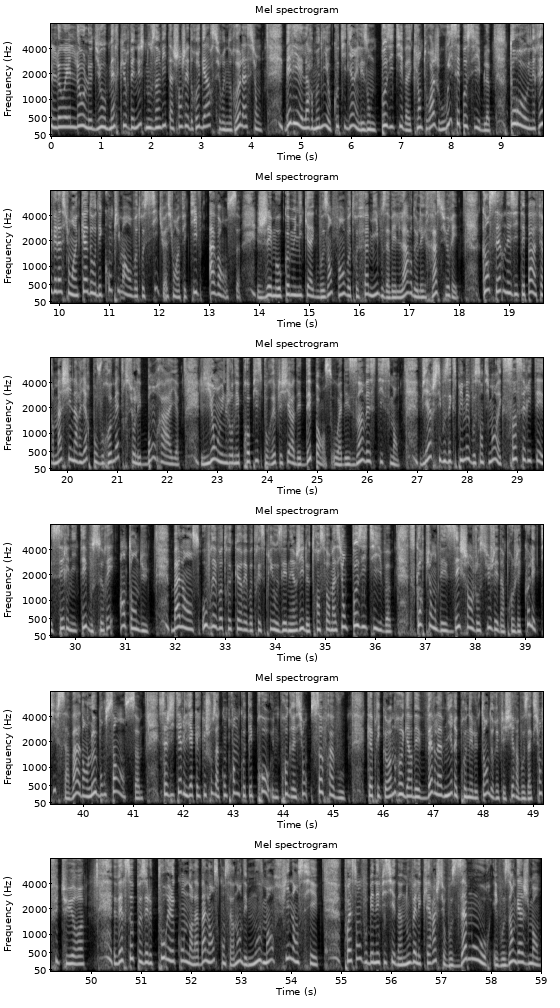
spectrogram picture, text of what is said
Hello, hello, le duo Mercure-Vénus nous invite à changer de regard sur une relation. Bélier, l'harmonie au quotidien et les ondes positives avec l'entourage, oui c'est possible. Taureau, une révélation, un cadeau, des compliments, votre situation affective avance. Gémeaux, communiquez avec vos enfants, votre famille, vous avez l'art de les rassurer. Cancer, n'hésitez pas à faire machine arrière pour vous remettre sur les bons rails. Lion, une journée propice pour réfléchir à des dépenses ou à des investissements. Vierge, si vous exprimez vos sentiments avec sincérité et sérénité, vous serez entendu. Balance, ouvrez votre cœur et votre esprit aux énergies de transformation positive. Scorpion, des échanges au sujet d'un projet collectif, ça va dans le bon sens. Sagittaire, il y a quelque chose à comprendre côté pro, une progression s'offre à vous. Capricorne, regardez vers l'avenir et prenez le temps de réfléchir à vos actions futures. Verseau, pesez le pour et le contre dans la balance concernant des mouvements financiers. Poisson, vous bénéficiez d'un nouvel éclairage sur vos amours et vos engagements.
